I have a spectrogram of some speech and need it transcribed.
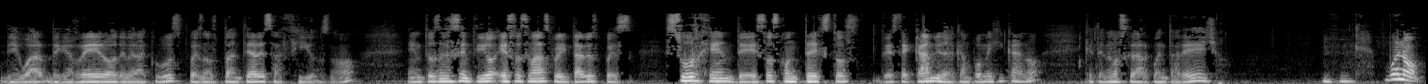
de, de Guerrero, de Veracruz, pues nos plantea desafíos, ¿no? Entonces, en ese sentido, esos temas prioritarios pues surgen de esos contextos, de este cambio en el campo mexicano, que tenemos que dar cuenta de ello. Bueno,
